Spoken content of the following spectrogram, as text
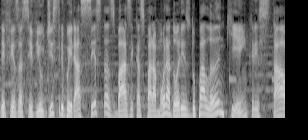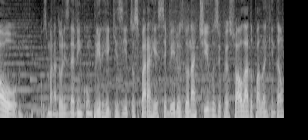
Defesa Civil distribuirá cestas básicas para moradores do Palanque, em Cristal. Os moradores devem cumprir requisitos para receber os donativos e o pessoal lá do Palanque, então,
